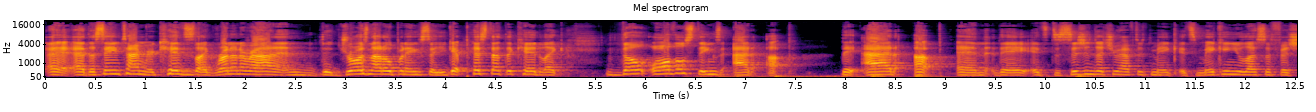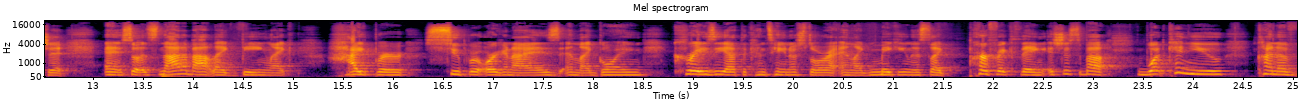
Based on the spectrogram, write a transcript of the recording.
at the same time your kid's like running around and the drawer's not opening so you get pissed at the kid like though all those things add up. They add up and they it's decisions that you have to make. It's making you less efficient. And so it's not about like being like hyper super organized and like going crazy at the container store and like making this like perfect thing. It's just about what can you kind of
